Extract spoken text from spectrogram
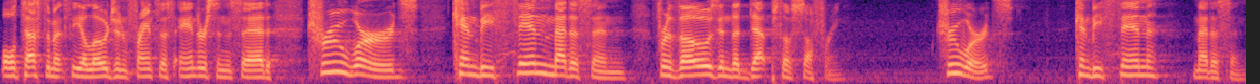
Old Testament theologian Francis Andersen said, True words can be thin medicine for those in the depths of suffering. True words can be thin medicine.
